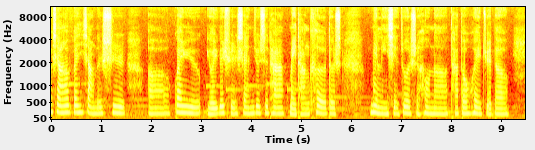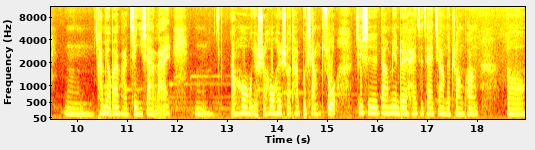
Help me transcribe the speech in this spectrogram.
我想要分享的是，呃，关于有一个学生，就是他每堂课的面临写作的时候呢，他都会觉得，嗯，他没有办法静下来，嗯，然后有时候会说他不想做。其实，当面对孩子在这样的状况，嗯，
